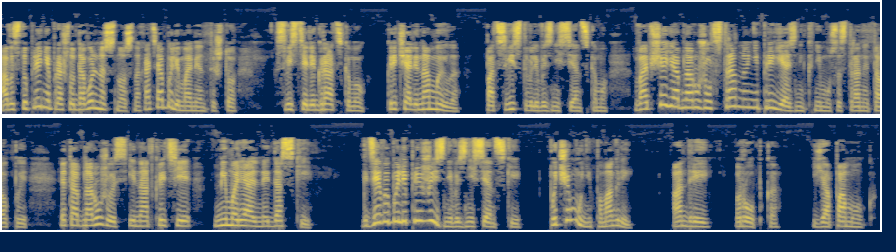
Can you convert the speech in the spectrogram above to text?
А выступление прошло довольно сносно, хотя были моменты, что свистели Градскому, кричали на мыло, подсвистывали Вознесенскому. Вообще я обнаружил странную неприязнь к нему со стороны толпы. Это обнаружилось и на открытии мемориальной доски. «Где вы были при жизни, Вознесенский?» Почему не помогли? Андрей робко. Я помог.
